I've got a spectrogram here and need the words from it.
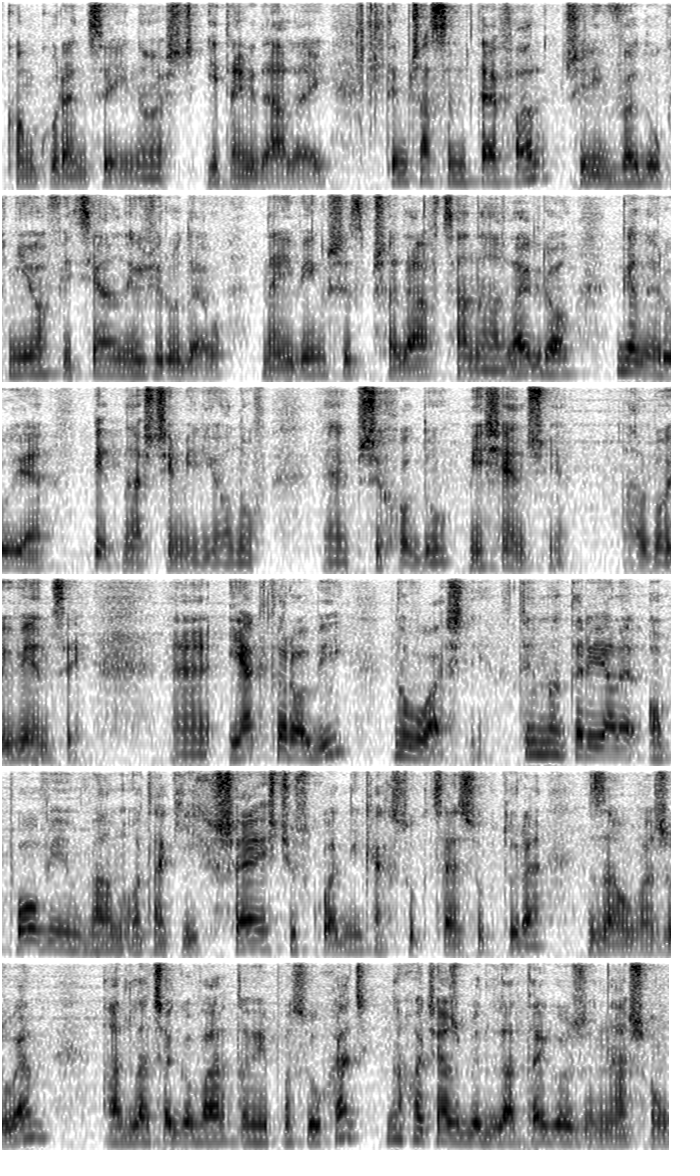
konkurencyjność itd. Tymczasem Tefal, czyli według nieoficjalnych źródeł największy sprzedawca na Allegro, generuje 15 milionów e, przychodu miesięcznie albo i więcej. E, Jak to robi? No właśnie, w tym materiale opowiem Wam o takich sześciu składnikach sukcesu, które zauważyłem. A dlaczego warto mnie posłuchać? No chociażby dlatego, że naszą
